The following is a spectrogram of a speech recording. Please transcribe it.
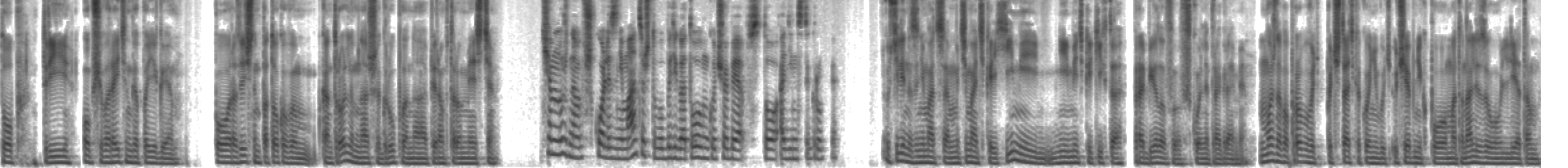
топ-3 общего рейтинга по ЕГЭ. По различным потоковым контрольным наша группа на первом-втором месте. Чем нужно в школе заниматься, чтобы быть готовым к учебе в 111 группе? Усиленно заниматься математикой и химией, не иметь каких-то пробелов в школьной программе. Можно попробовать почитать какой-нибудь учебник по матанализу летом,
